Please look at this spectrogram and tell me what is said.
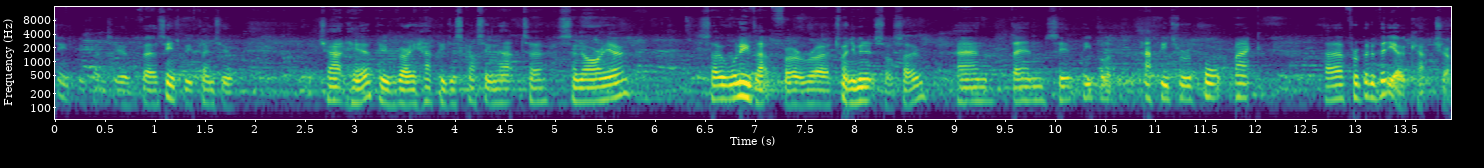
there seems to be plenty of uh, seems to be plenty of chat here. People are very happy discussing that uh, scenario. So we'll leave that for uh, 20 minutes or so, and then see if people are happy to report back uh, for a bit of video capture.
